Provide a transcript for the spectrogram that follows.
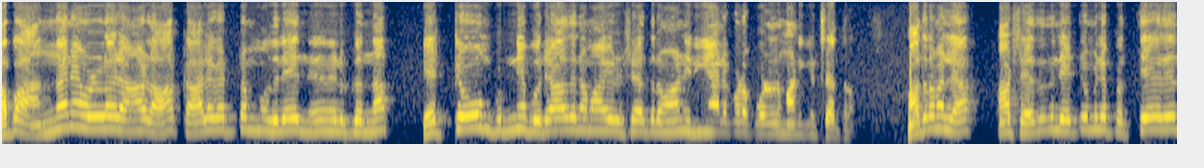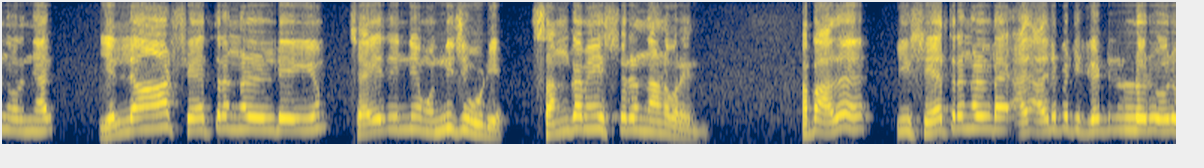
അപ്പൊ അങ്ങനെയുള്ള ഒരാൾ ആ കാലഘട്ടം മുതലേ നിലനിൽക്കുന്ന ഏറ്റവും പുണ്യ പുരാതനമായ ഒരു ക്ഷേത്രമാണ് ഇരിങ്ങാലക്കുട കുഴൽമാണിക്യ ക്ഷേത്രം. മാത്രമല്ല ആ ക്ഷേത്രത്തിന്റെ ഏറ്റവും വലിയ പ്രത്യേകത എന്ന് പറഞ്ഞാൽ എല്ലാ ക്ഷേത്രങ്ങളുടെയും ചൈതന്യം ഒന്നിച്ചുകൂടിയ സംഗമേശ്വരൻ എന്നാണ് പറയുന്നത്. അപ്പൊ അത് ഈ ക്ഷേത്രങ്ങളുടെ അതിനെപ്പറ്റി കേട്ടിട്ടുള്ള ഒരു ഒരു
